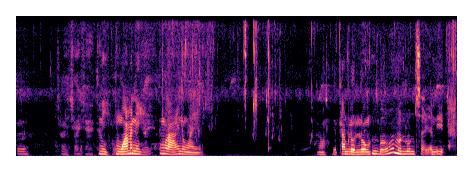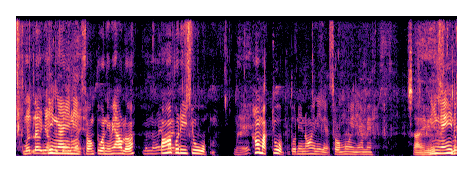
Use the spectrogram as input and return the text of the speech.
เออใช่ใช่ใช่นี่หัวมันนี่ทั้งหลายหน่วยเอาเดี๋ยวทำหล่นลงมันบอกว่ามันหล่นใส่อันนี้หมดแล้วยังนี่ไงแต่ตัวนี่อยสองตัวนี่ไม่เอาเหรอมันน้อยป้าไปพอดีจูบไหน เฮ้าหมักจูบตัวน้อยๆนี่แหละสองหน่วยนี่เอาแม่ ใส่นี่ไงนี่ดู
